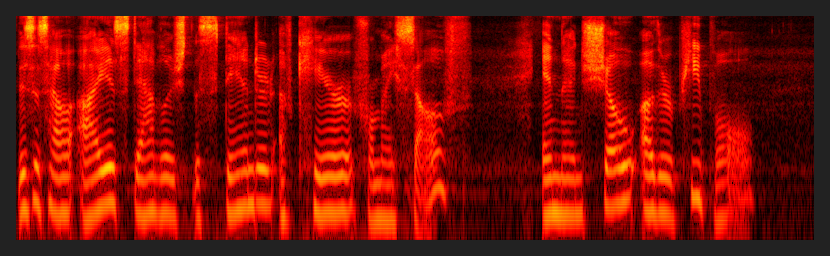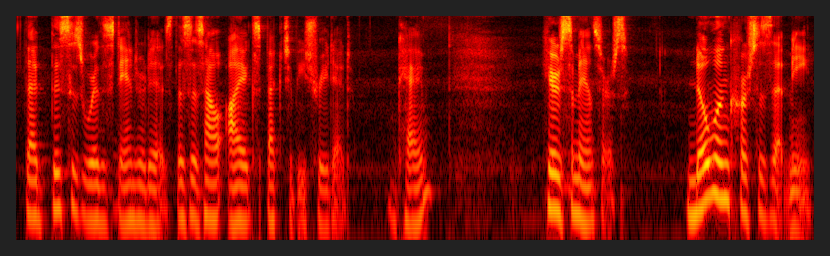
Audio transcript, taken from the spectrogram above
This is how I establish the standard of care for myself and then show other people that this is where the standard is. This is how I expect to be treated. Okay? Here's some answers. No one curses at me.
